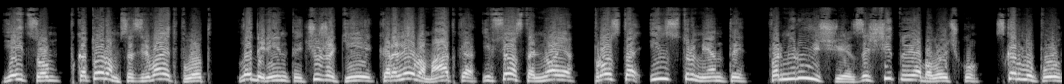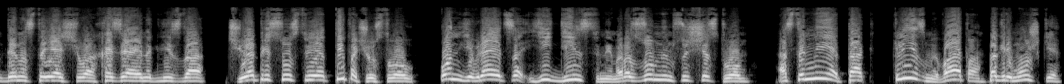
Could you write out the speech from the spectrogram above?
яйцом, в котором созревает плод. Лабиринты, чужаки, королева-матка и все остальное – просто инструменты, формирующие защитную оболочку, скорлупу для настоящего хозяина гнезда, чье присутствие ты почувствовал. Он является единственным разумным существом. Остальные так, клизмы, вата, погремушки.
